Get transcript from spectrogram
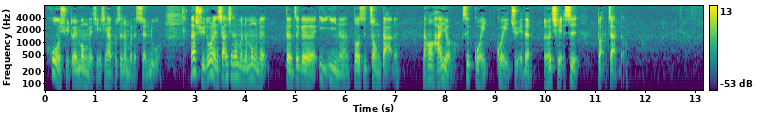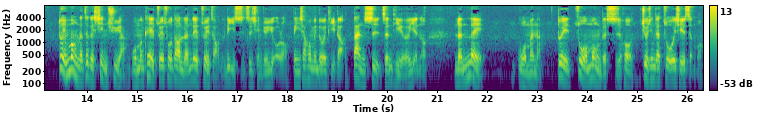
或许对梦的解析还不是那么的深入。那许多人相信他们的梦的的这个意义呢，都是重大的，然后还有是诡诡谲的，而且是短暂的。对梦的这个兴趣啊，我们可以追溯到人类最早的历史之前就有了。等一下后面都会提到。但是整体而言哦，人类我们呢，对做梦的时候究竟在做一些什么，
